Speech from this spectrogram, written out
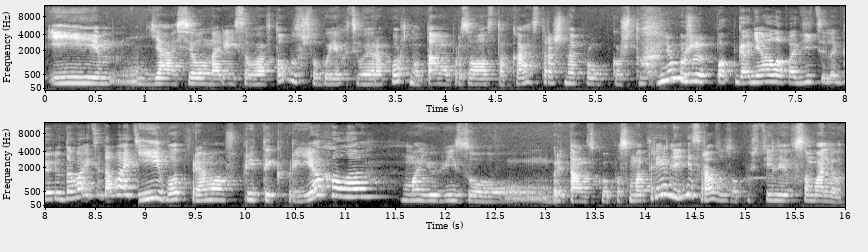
и я села на рейсовый автобус, чтобы ехать в аэропорт, но там образовалась такая страшная пробка, что я уже подгоняла водителя, говорю, давайте, давайте. И вот прямо впритык приехала, мою визу британскую посмотрели и сразу запустили в самолет.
